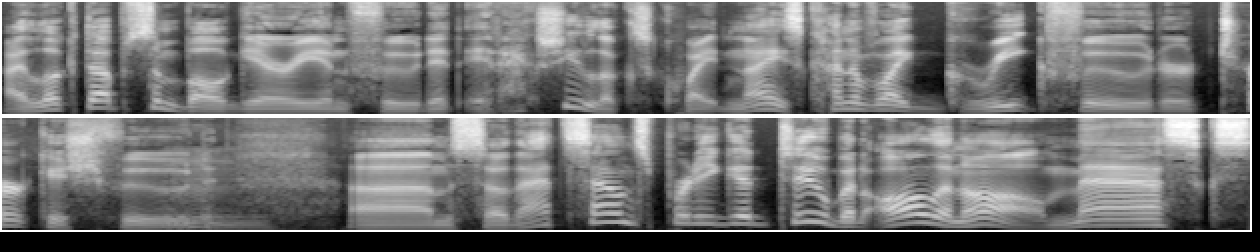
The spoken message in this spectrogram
I looked up some Bulgarian food. It, it actually looks quite nice, kind of like Greek food or Turkish food. Mm. Um, so that sounds pretty good too. But all in all, masks,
